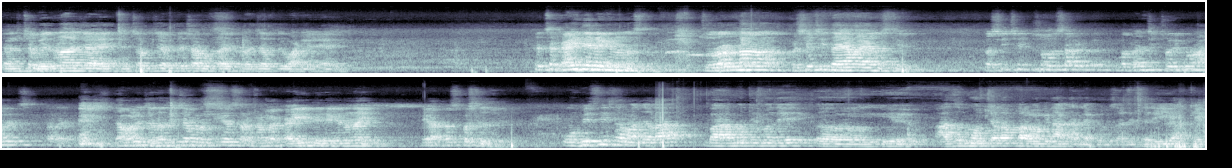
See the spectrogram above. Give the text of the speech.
त्यांच्या वेदना ज्या आहेत त्यांच्यावर जे अत्याचार होत आहेत राज्यावरती वाढलेले आहेत त्याचं काही देणं घेणं नसतं. चोरांना कशाची दयामाया नसते? तशीच एक चोरसार मतांची चोरी करून आहे त्यामुळे जनतेच्या प्रती या सरकारला काही देणे घेणं नाही. हे आता स्पष्ट झाले. ओबीसी समाजाला बारामतीमध्ये हे आज मोर्चाला परवानगी नाकारल्या पोलिसांनी तरी अखेर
